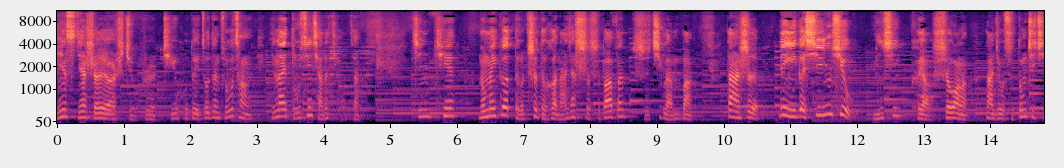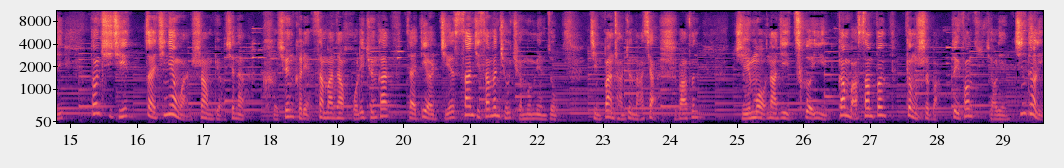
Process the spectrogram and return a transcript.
京时间十二月二十九日，鹈鹕队坐镇主场迎来独行侠的挑战。今天，浓眉哥得吃得喝，拿下四十八分、十七个篮板。但是另一个新秀明星可要失望了，那就是东契奇。东契奇在今天晚上表现的可圈可点，上半场火力全开，在第二节三记三分球全部命中，仅半场就拿下十八分。杰莫那记侧翼干拔三分，更是把对方主教练金特里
